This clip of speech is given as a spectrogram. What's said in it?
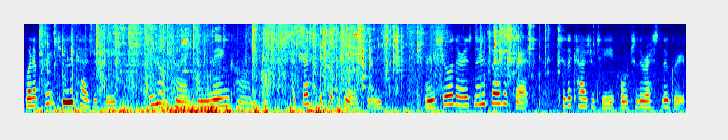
When approaching the casualty, do not panic and remain calm. Assess the situation and ensure there is no further threat to the casualty or to the rest of the group.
